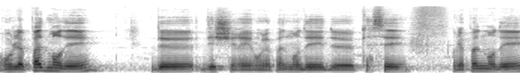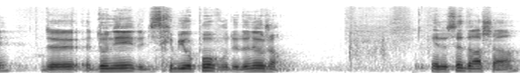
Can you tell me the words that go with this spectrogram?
on ne lui a pas demandé de déchirer, on ne lui a pas demandé de casser, on ne lui a pas demandé de donner, de distribuer aux pauvres, de donner aux gens. Et de cette rachat,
